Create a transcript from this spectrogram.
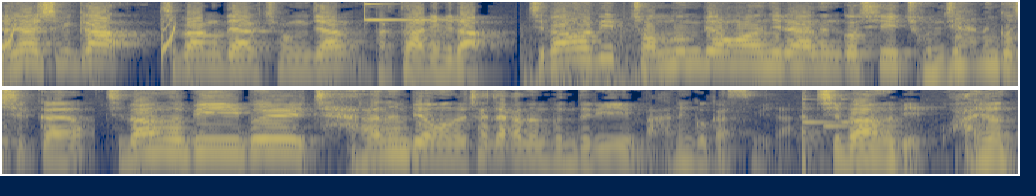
안녕하십니까 지방대학 총장 닥터한입니다 지방흡입 전문병원이라는 것이 존재하는 것일까요? 지방흡입을 잘하는 병원을 찾아가는 분들이 많은 것 같습니다 지방흡입 과연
